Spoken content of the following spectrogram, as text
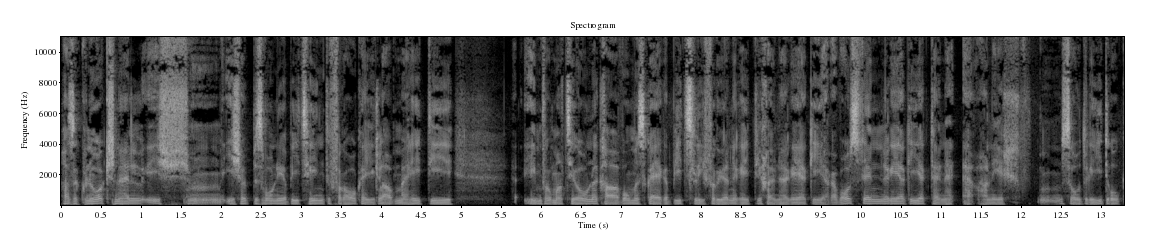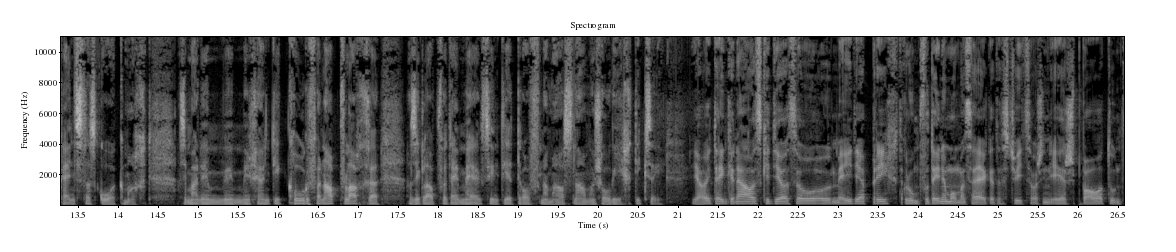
Also genug schnell ist, ist etwas, was ich ein bisschen hinterfrage. Ich glaube, man hätte Informationen gehabt, wo man es ein bisschen früher hätte können reagieren. Was denn reagiert haben, habe ich so den Eindruck, haben sie das gut gemacht. Also ich meine, wir, können die Kurven abflachen. Also ich glaube, von dem her sind die getroffenen Massnahmen schon richtig gewesen. Ja, ich denke auch, es gibt ja so Medienberichte. Aufgrund von denen muss man sagen, dass die Schweiz wahrscheinlich eher spät und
